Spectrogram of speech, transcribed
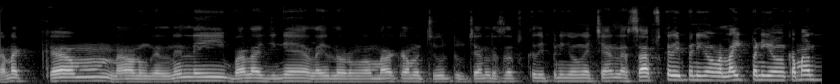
வணக்கம். நான் உங்கள் நெல்லை பாலாஜிங்க. லைவில் வரவங்க மறக்காமல் யூடியூப் சேனலை சப்ஸ்கிரைப் பண்ணிக்கோங்க. சேனலை சப்ஸ்கிரைப் பண்ணிக்கோங்க. லைக் பண்ணிக்கோங்க. கமெண்ட்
